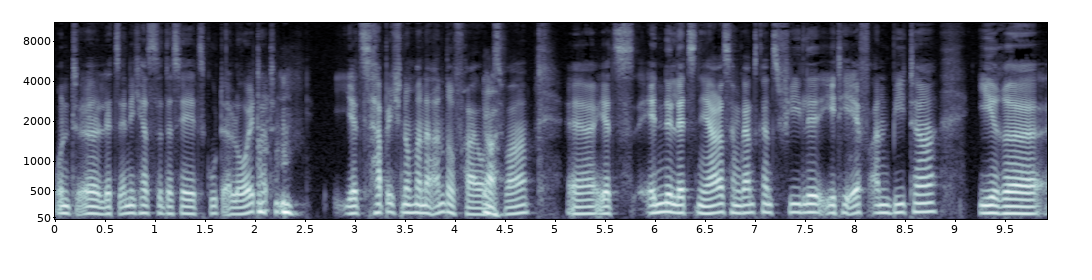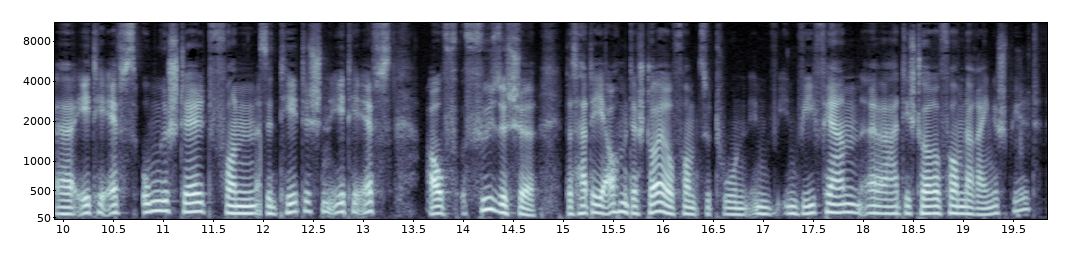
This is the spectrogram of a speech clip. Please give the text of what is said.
Und äh, letztendlich hast du das ja jetzt gut erläutert. Jetzt habe ich noch mal eine andere Frage. Ja. Und zwar, äh, jetzt Ende letzten Jahres haben ganz, ganz viele ETF-Anbieter ihre äh, ETFs umgestellt von synthetischen ETFs auf physische. Das hatte ja auch mit der Steuerreform zu tun. In, inwiefern äh, hat die Steuerreform da reingespielt?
